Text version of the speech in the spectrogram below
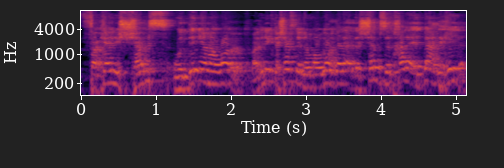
فكان الشمس والدنيا نورت. بعدين اكتشفت إن الموضوع ده لا ده الشمس اتخلقت بعد كده.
